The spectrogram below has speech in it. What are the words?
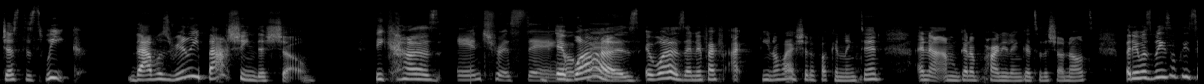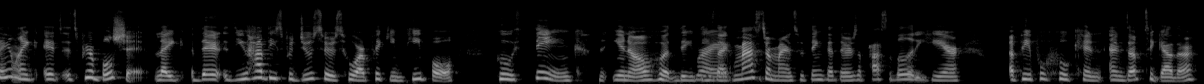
just this week that was really bashing this show because Interesting. it Okay. was. It was. And if I, you know what, I should have fucking linked it. And I- I'm gonna probably link it to the show notes. But it was basically saying like it's it's pure bullshit. Like there, you have these producers who are picking people who think, you know, who, the, these like Right. masterminds who think that there's a possibility here of people who can end up together.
